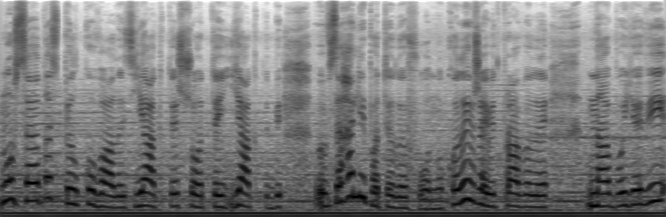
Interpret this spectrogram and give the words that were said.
Ну, все одно спілкувались, як ти, що ти, як тобі. Взагалі по телефону. Коли вже відправили на бойові,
